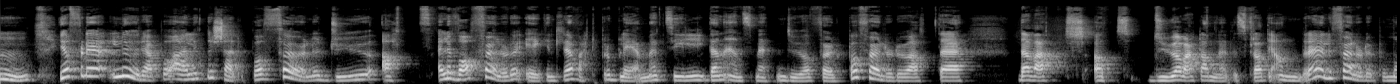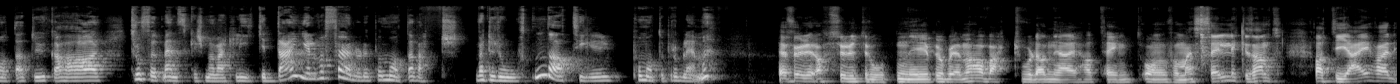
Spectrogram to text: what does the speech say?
Mm. Ja, for det lurer jeg på, er jeg litt nysgjerrig på. Føler du at Eller hva føler du egentlig har vært problemet til den ensomheten du har følt på? Føler du at eh, det har vært at du har vært annerledes fra de andre, eller føler du på en måte at du ikke har truffet mennesker som har vært like deg, eller hva føler du på en måte har vært, vært roten da, til måte problemet? Jeg føler absolutt roten i problemet har vært hvordan jeg har tenkt overfor meg selv. ikke sant? At jeg har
